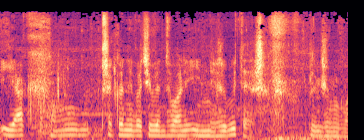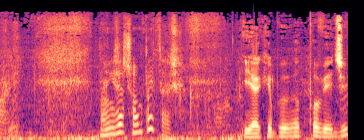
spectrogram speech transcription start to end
i jak no, przekonywać ewentualnie innych, żeby też pielgrzymowali. No i zacząłem pytać. I jakie były odpowiedzi?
